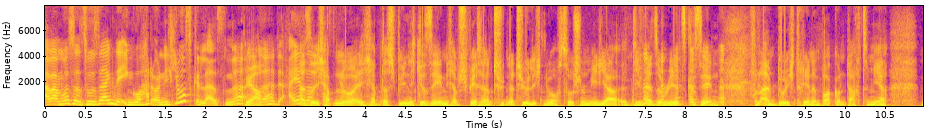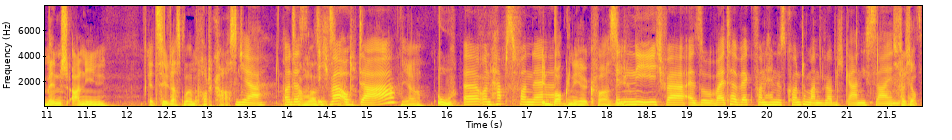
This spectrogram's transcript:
aber man muss dazu sagen, der Ingo hat auch nicht losgelassen. Ne? Ja, eisern also ich habe nur, ich habe das Spiel nicht gesehen. Ich habe später natü natürlich nur auf Social Media diverse Reels gesehen von einem durchdrehenden Bock und dachte mir, Mensch, Anni, erzähl das mal im Podcast. Ja, und Jetzt das, ich war auch da Ja. Uh, äh, und hab's von der. in Bocknähe quasi. Äh, Nee, ich war also weiter weg von Hennes konnte man, glaube ich, gar nicht sein. Vielleicht auch als ich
